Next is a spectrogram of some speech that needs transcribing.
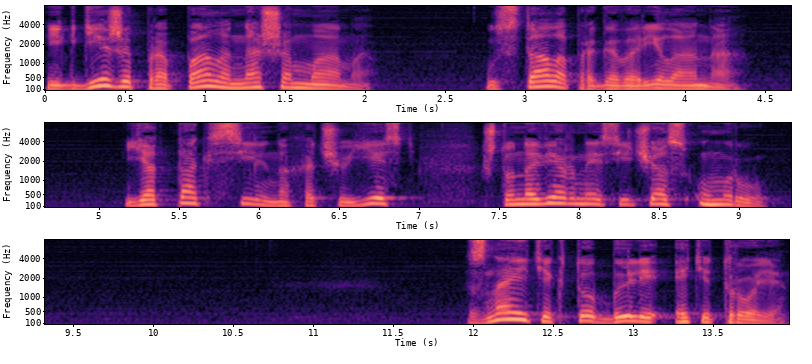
«И где же пропала наша мама?» Устало проговорила она. Я так сильно хочу есть, что, наверное, сейчас умру. Знаете, кто были эти трое?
